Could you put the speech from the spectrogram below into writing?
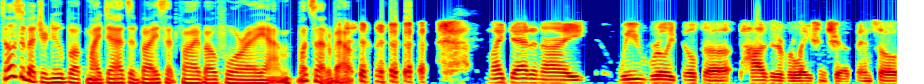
Tell us about your new book, My Dad's Advice at 5:04 a.m. What's that about? My dad and I we really built a positive relationship and so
